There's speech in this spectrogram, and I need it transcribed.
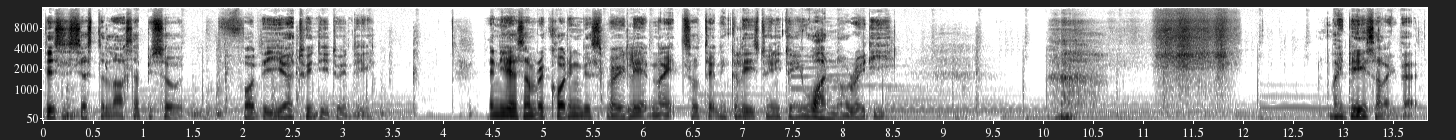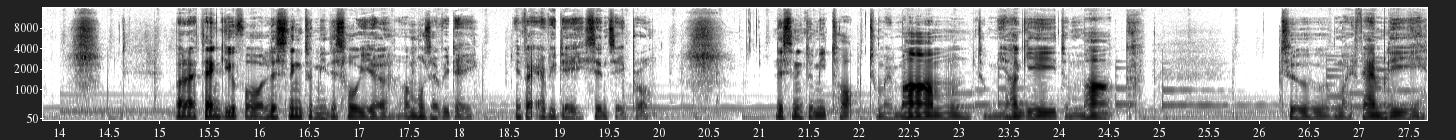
This is just the last episode for the year 2020. And yes, I'm recording this very late at night, so technically it's 2021 already. My days are like that. But I thank you for listening to me this whole year, almost every day. In fact, every day since April. Listening to me talk to my mom, to Miyagi, to Mark, to my family.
